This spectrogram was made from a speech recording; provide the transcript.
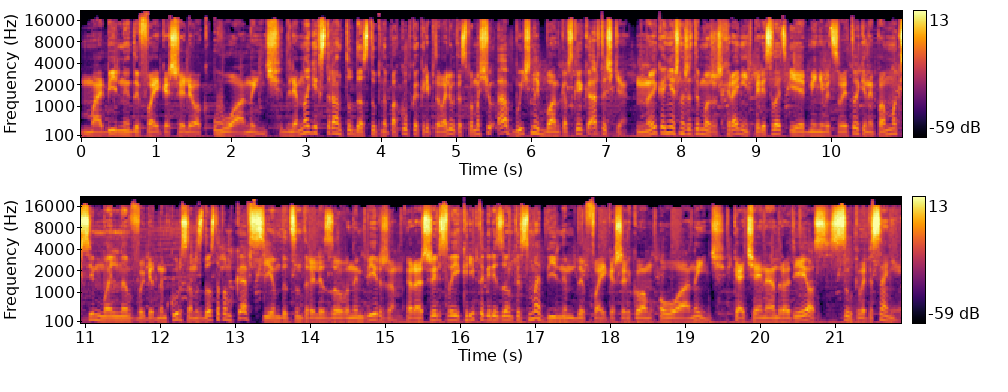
Мобильный DeFi кошелек OneInch. Для многих стран тут доступна покупка криптовалюты с помощью обычной банковской карточки. Ну и, конечно же, ты можешь хранить, пересылать и обменивать свои токены по максимально выгодным курсам с доступом ко всем децентрализованным биржам. Расширь свои криптогоризонты с мобильным DeFi кошельком OneInch. Качай на Android и iOS, ссылка в описании.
